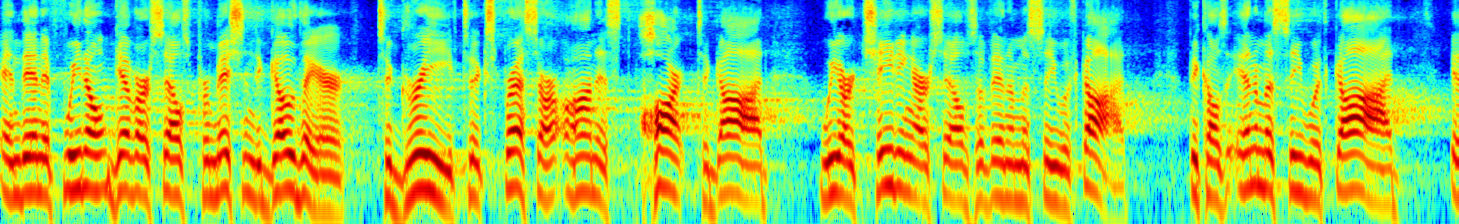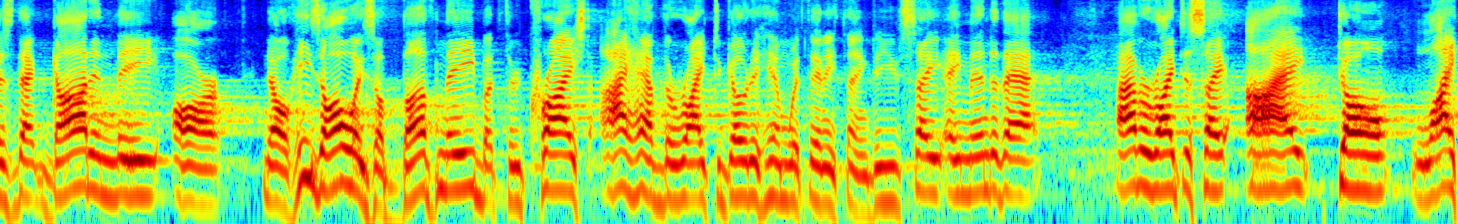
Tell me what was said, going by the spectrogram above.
And then if we don't give ourselves permission to go there, to grieve, to express our honest heart to God, we are cheating ourselves of intimacy with God. Because intimacy with God is that God and me are, no, He's always above me, but through Christ, I have the right to go to Him with anything. Do you say amen to that? I have a right to say, I don't like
